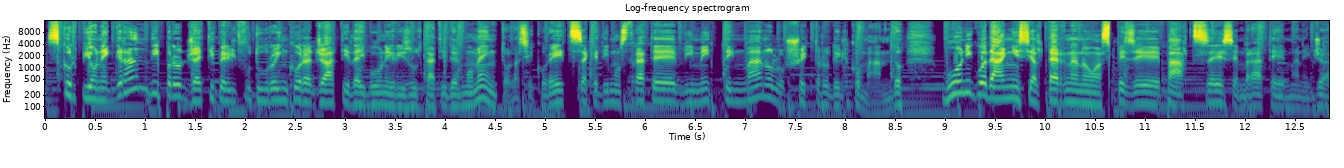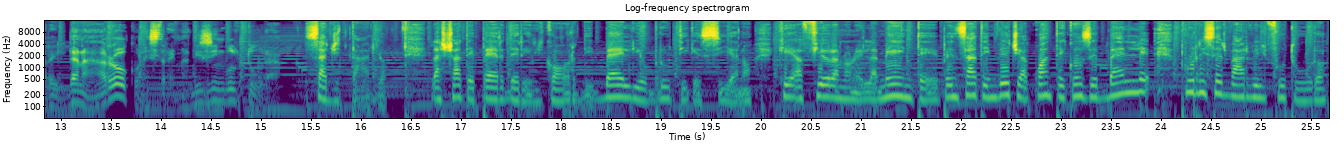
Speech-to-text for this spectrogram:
Scorpione, grandi progetti per il futuro incoraggiati dai buoni risultati del momento. La sicurezza che dimostrate vi mette in mano lo scettro del comando. Buoni guadagni si alternano a spese pazze, sembrate maneggiare il denaro con estrema estrema disinvoltura. Sagittario. Lasciate perdere i ricordi, belli o brutti che siano, che affiorano nella mente e pensate invece a quante cose belle può riservarvi il futuro.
